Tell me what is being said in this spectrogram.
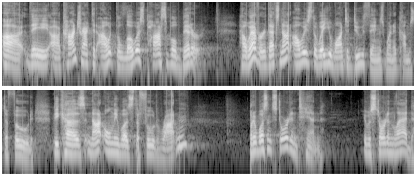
uh, they uh, contracted out the lowest possible bidder. However, that's not always the way you want to do things when it comes to food, because not only was the food rotten, but it wasn't stored in tin, it was stored in lead.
